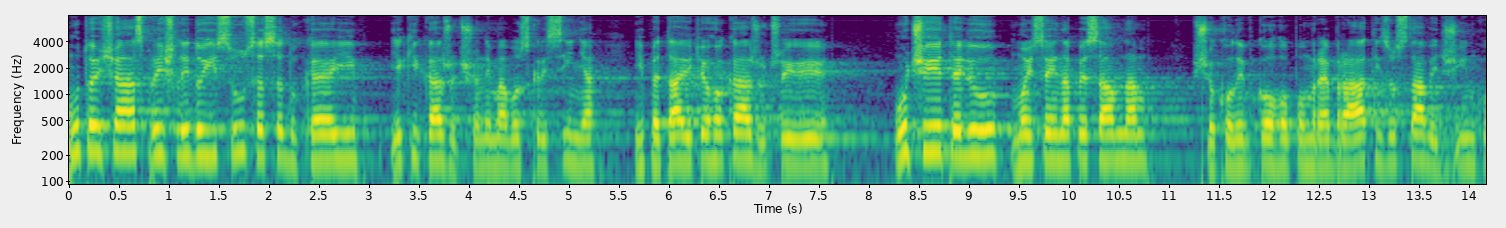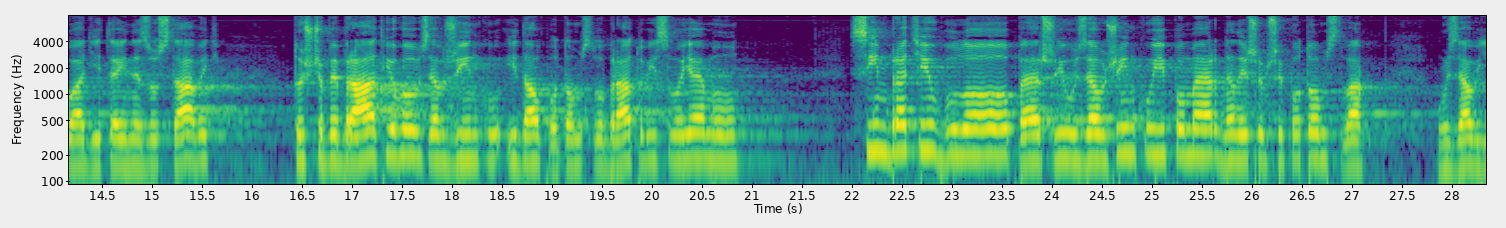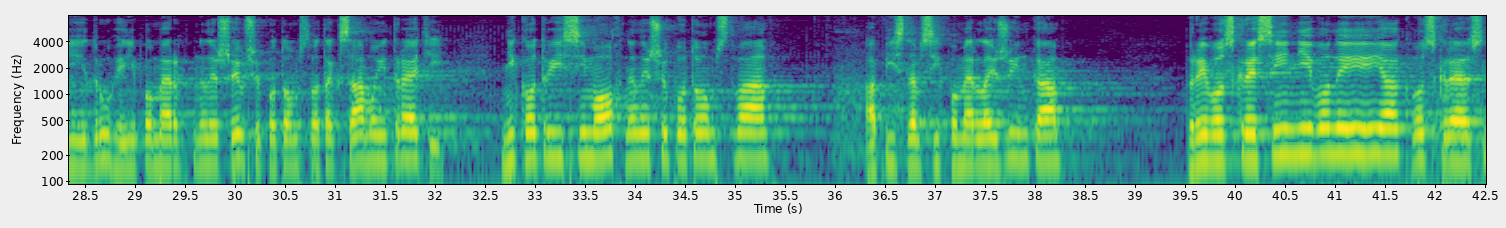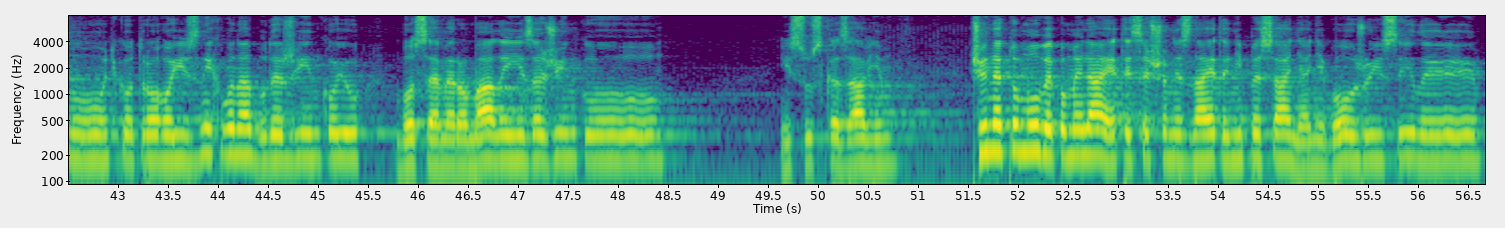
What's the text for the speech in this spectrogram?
У той час прийшли до Ісуса Садукеї, які кажуть, що нема Воскресіння, і питають його, кажучи, Учителю, Мойсей написав нам, що коли в кого помре брат і зоставить жінку, а дітей не зоставить, то щоби брат його взяв жінку і дав потомство братові своєму. Сім братів було, перший узяв жінку і помер, не лишивши потомства. Узяв її другий і помер, не лишивши потомства, так само і третій. Нікотрий із сімох не лишив потомства, а після всіх померла й жінка. При воскресінні вони, як воскреснуть, котрого із них вона буде жінкою, бо семеро мали її за жінку. Ісус сказав їм, чи не тому ви помиляєтеся, що не знаєте ні Писання, ні Божої сили?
